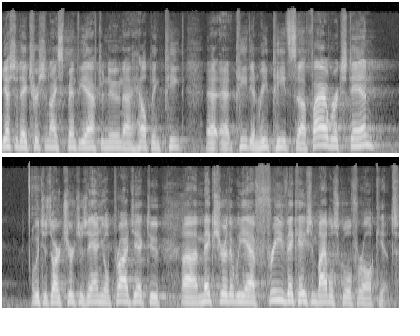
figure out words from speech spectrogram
Yesterday, Trish and I spent the afternoon uh, helping Pete at, at, Pete and Repeat's uh, fireworks stand, which is our church's annual project to uh, make sure that we have free vacation Bible school for all kids.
